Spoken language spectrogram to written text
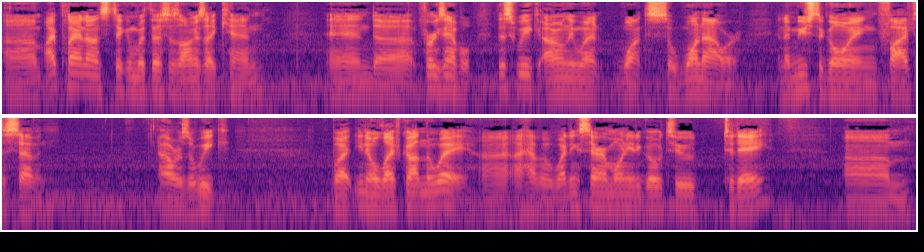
Um, I plan on sticking with this as long as I can. And uh, for example, this week I only went once, so one hour, and I'm used to going five to seven hours a week. But you know, life got in the way. Uh, I have a wedding ceremony to go to today. Um,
